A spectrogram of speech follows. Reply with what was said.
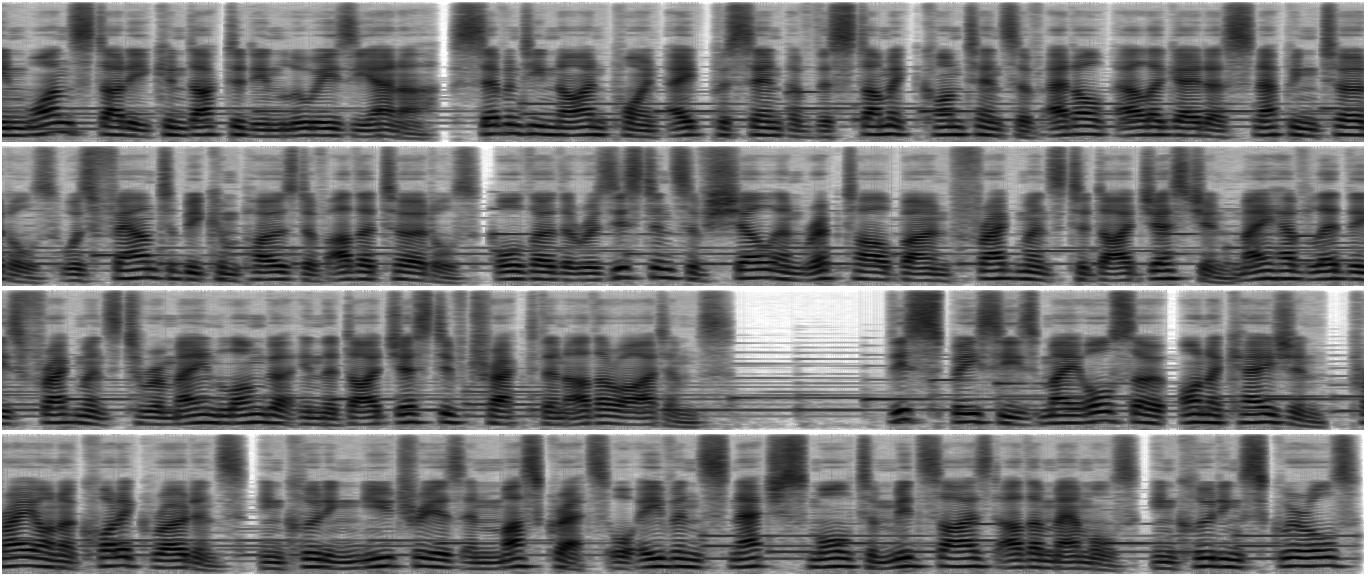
In one study conducted in Louisiana, 79.8% of the stomach contents of adult alligator snapping turtles was found to be composed of other turtles, although the resistance of shell and reptile bone fragments to digestion may have led these fragments to remain longer in the digestive tract than other items. This species may also, on occasion, prey on aquatic rodents, including nutrias and muskrats or even snatch small to mid-sized other mammals, including squirrels,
